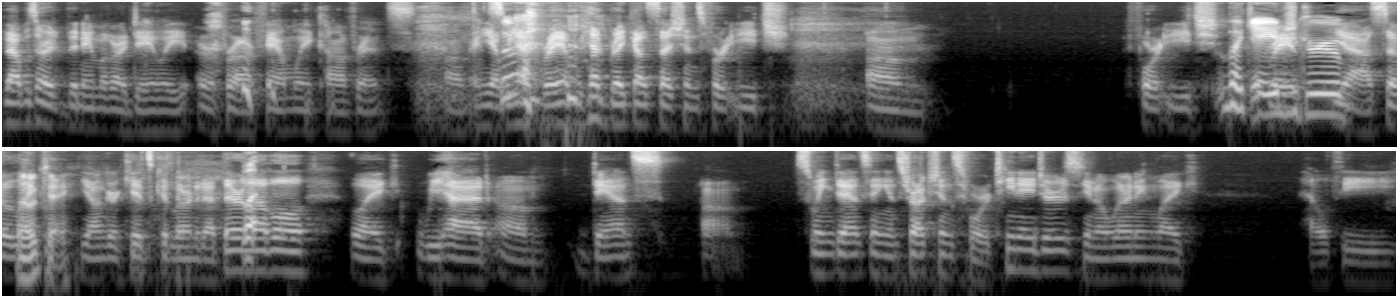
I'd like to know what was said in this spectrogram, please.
that was our the name of our daily or for our family conference, um, and yeah, So- we had break, we had breakout sessions for each, um, for each Like age grade- group. Yeah, so like Okay. younger kids could learn it at their But- level. Like we had um, dance, um, swing dancing instructions for teenagers. You know, learning like healthy.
